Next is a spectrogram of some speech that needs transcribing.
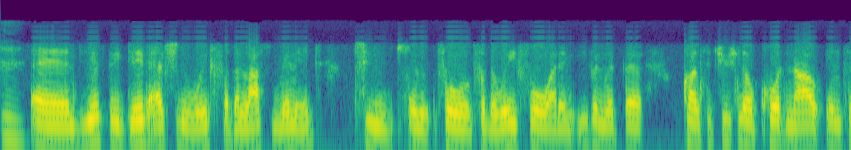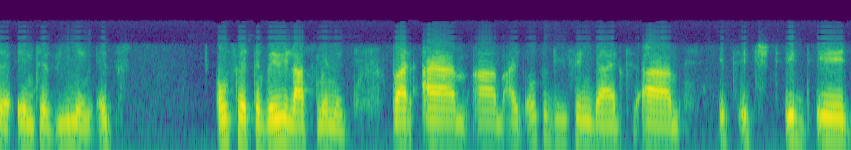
Mm. And yes, they did actually wait for the last minute to, to for for the way forward, and even with the constitutional court now inter, intervening, it's also at the very last minute. But um, um, I also do think that um, it, it, it, it,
